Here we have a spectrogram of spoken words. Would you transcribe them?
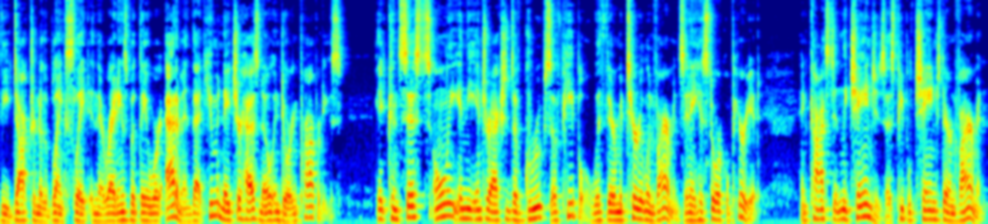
the doctrine of the blank slate in their writings, but they were adamant that human nature has no enduring properties. It consists only in the interactions of groups of people with their material environments in a historical period and constantly changes as people change their environment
